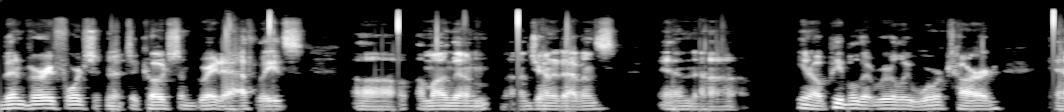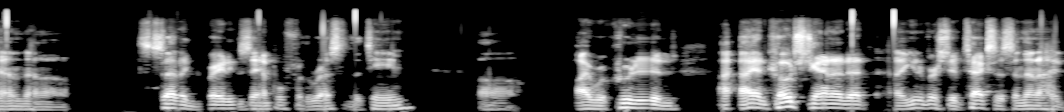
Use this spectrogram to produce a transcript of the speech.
been very fortunate to coach some great athletes, uh, among them uh, Janet Evans, and uh, you know, people that really worked hard and uh, set a great example for the rest of the team. I recruited. I, I, had coached Janet at University of Texas, and then I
